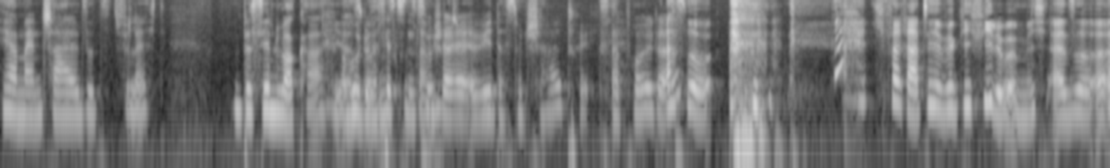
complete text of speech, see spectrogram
Ja, mein Schal sitzt vielleicht ein bisschen locker hier. oh, so du hast jetzt einen insgesamt. Zuschauer erwähnt, dass du einen Schal trägst. Apolda. Ach so. ich verrate hier wirklich viel über mich. Also, äh,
